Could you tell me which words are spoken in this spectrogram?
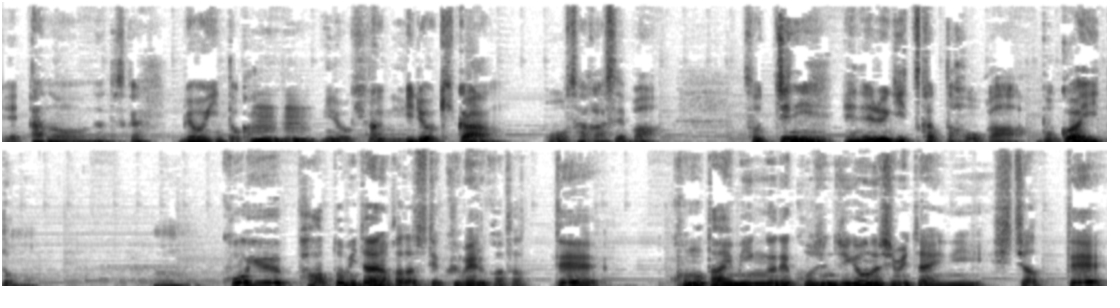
えあの、何ですか？ね、病院とか、うんうん、医療機関に。医療機関を探せば、そっちにエネルギー使った方が僕はいいと思う。うん。こういうパートみたいな形で組める方って、このタイミングで個人事業主みたいにしちゃって、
